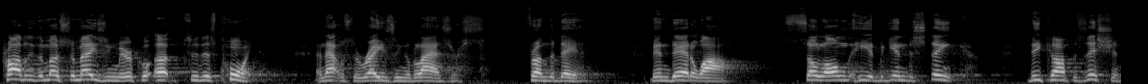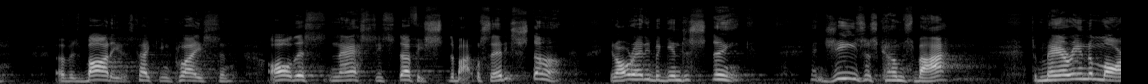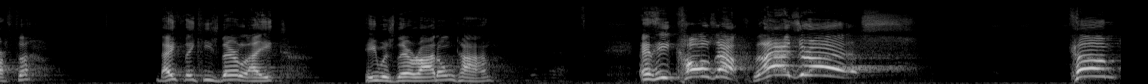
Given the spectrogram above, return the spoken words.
Probably the most amazing miracle up to this point. And that was the raising of Lazarus from the dead. Been dead a while so long that he had begun to stink. Decomposition of his body is taking place, and all this nasty stuff. He, the Bible said he stunk. It already began to stink. And Jesus comes by to Mary and to Martha. They think he's there late. He was there right on time. And he calls out, Lazarus, come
